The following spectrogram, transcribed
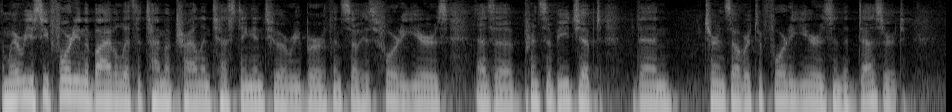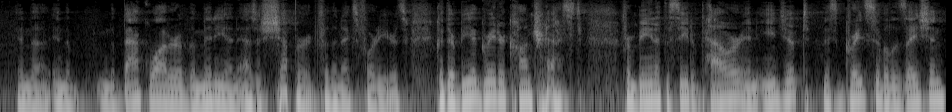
And wherever you see 40 in the Bible, it's a time of trial and testing into a rebirth. And so his 40 years as a prince of Egypt then turns over to 40 years in the desert, in the, in the, in the backwater of the Midian as a shepherd for the next 40 years. Could there be a greater contrast from being at the seat of power in Egypt, this great civilization,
